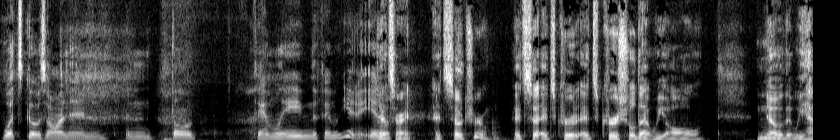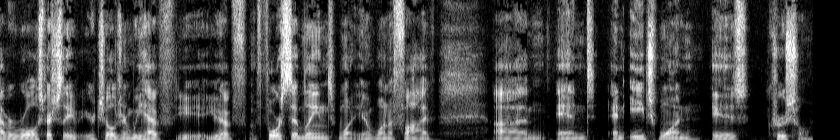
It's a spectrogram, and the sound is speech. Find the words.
what goes on in in the family, the family unit. You know, That's right. It's so true. It's it's cru- it's crucial that we all know that we have a role, especially your children. We have you, you have four siblings, one you know one of five, um, and and each one is crucial.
